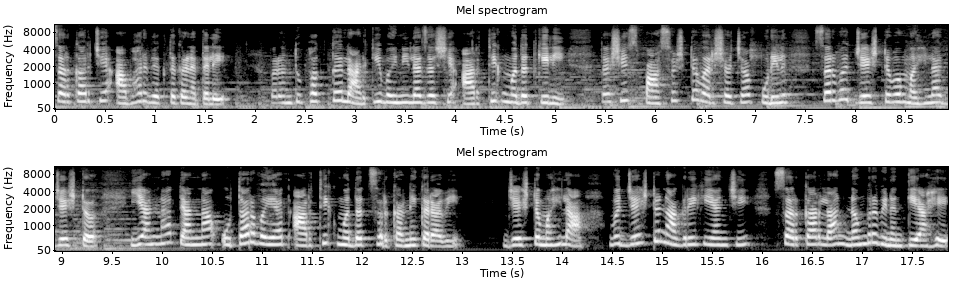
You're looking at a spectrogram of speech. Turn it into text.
सरकारचे आभार व्यक्त करण्यात आले. परंतु फक्त लाडकी बहिणीला जशी आर्थिक मदत केली तशीच पासष्ट वर्षाच्या पुढील सर्व ज्येष्ठ व महिला ज्येष्ठ यांना त्यांना उतार वयात आर्थिक मदत सरकारने करावी. ज्येष्ठ महिला व ज्येष्ठ नागरिक यांची सरकारला नम्र विनंती आहे.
